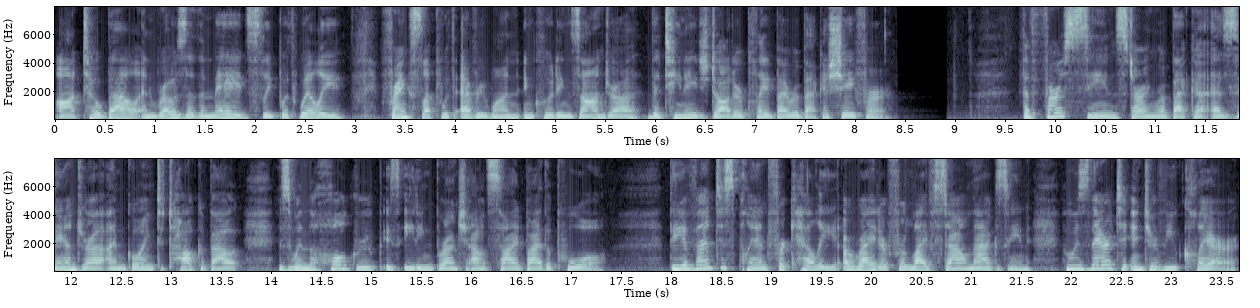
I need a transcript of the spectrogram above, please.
Aunt Tobel and Rosa the maid sleep with Willie. Frank slept with everyone, including Zandra, the teenage daughter played by Rebecca Schaeffer. The first scene starring Rebecca as Zandra I'm going to talk about is when the whole group is eating brunch outside by the pool. The event is planned for Kelly, a writer for Lifestyle magazine, who is there to interview Claire.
